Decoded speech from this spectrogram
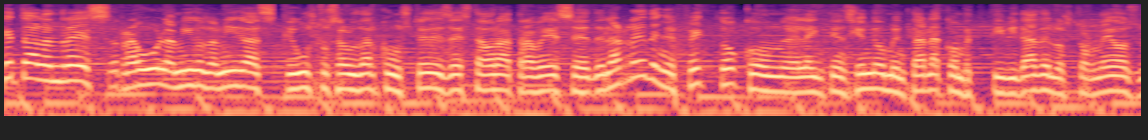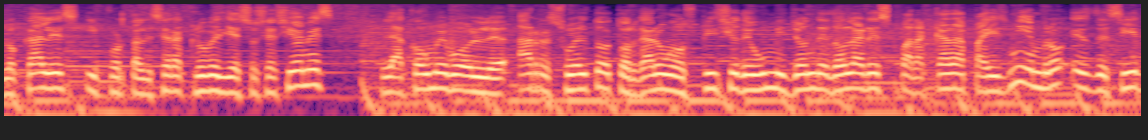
¿Qué tal Andrés, Raúl, amigos, amigas? Qué gusto saludar con ustedes de esta hora a través eh, de la red. En efecto, con eh, la intención de aumentar la competitividad de los torneos locales y fortalecer a clubes y asociaciones, la Comebol eh, ha resuelto otorgar un auspicio de un millón de dólares para cada país miembro, es decir,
